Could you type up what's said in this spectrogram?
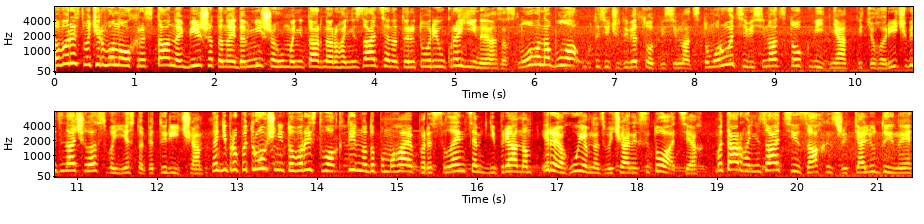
Товариство Червоного Христа найбільша та найдавніша гуманітарна організація на території України. Заснована була у 1918 році, 18 квітня, і цьогоріч відзначила своє 105-річчя. На Дніпропетровщині товариство активно допомагає переселенцям, дніпрянам і реагує в надзвичайних ситуаціях. Мета організації захист життя людини,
